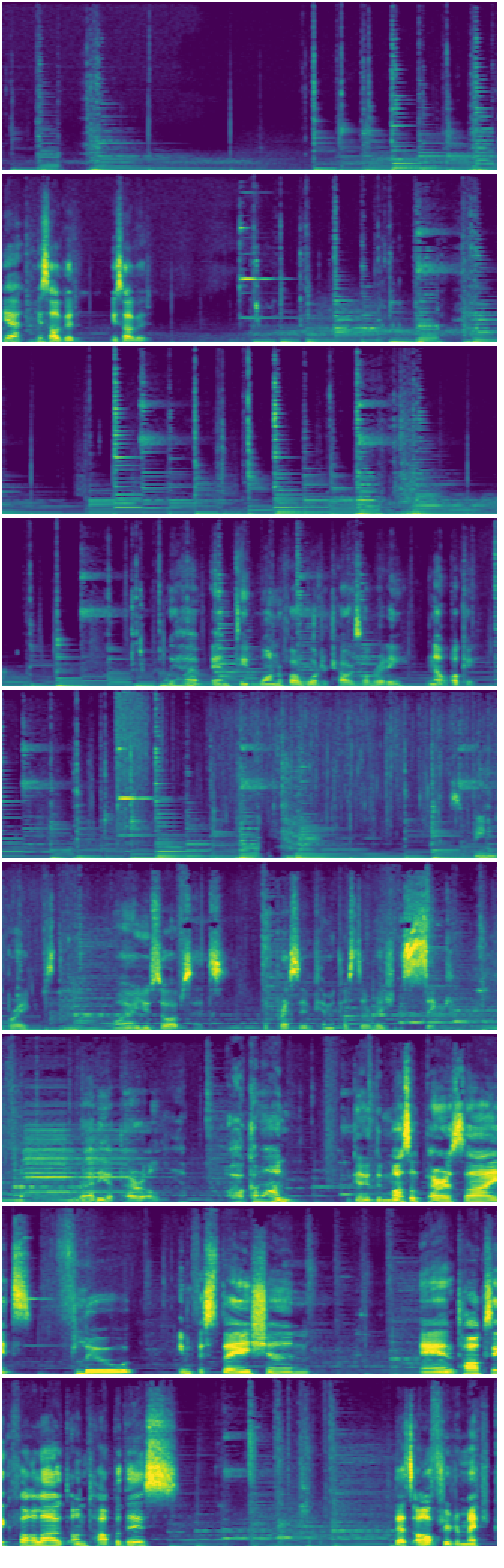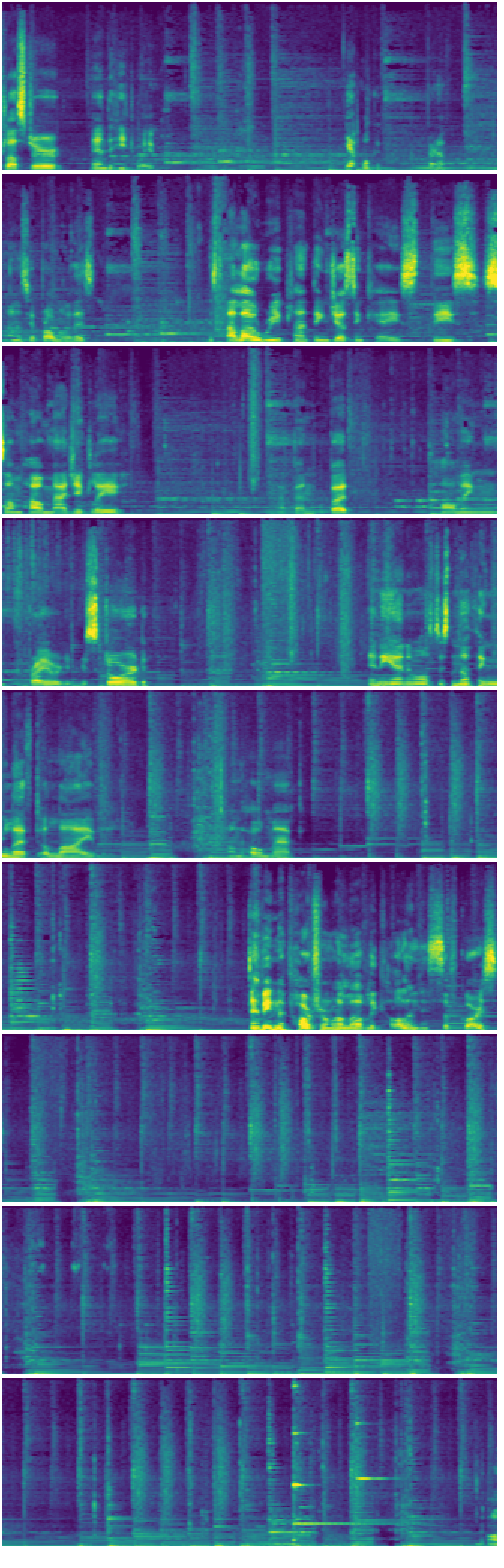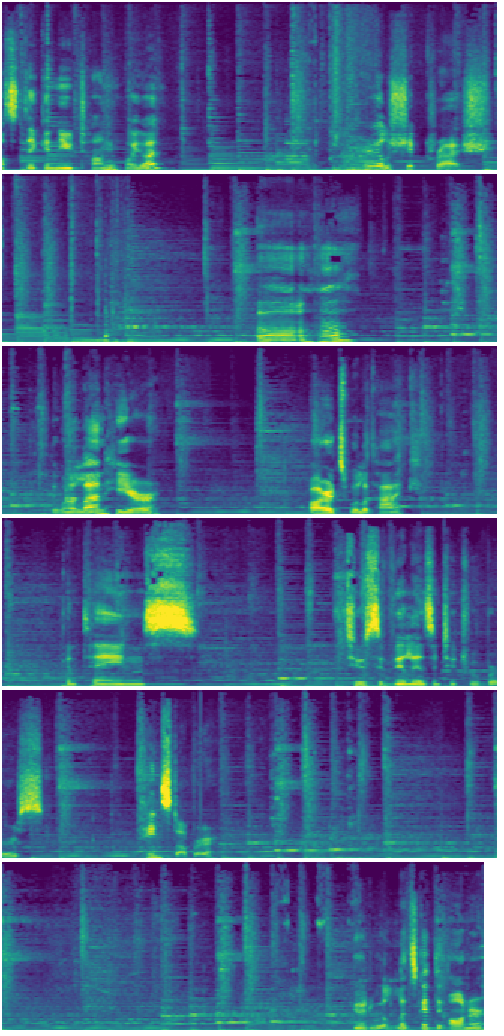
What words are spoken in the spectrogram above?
Yeah, it's all good. It's all good. We have emptied one of our water towers already. No, okay. Breaks. Why are you so upset? Depressive, chemical starvation, sick. Ratty apparel. Oh, come on! You get the muscle parasites, flu, infestation, and toxic fallout on top of this. That's after the mech cluster and the heat wave. Yeah, okay. Fair enough. I don't see a problem with this. Allow replanting just in case these somehow magically happen, but hauling priority restored. Any animals? There's nothing left alive on the whole map. I mean, apart from our lovely colonists, of course. Take a new tongue. Wait, what? Imperial ship crash. Uh, uh-huh. They want to land here. Pirates will attack. Contains two civilians and two troopers. Pain stopper. Goodwill. Let's get the honor.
